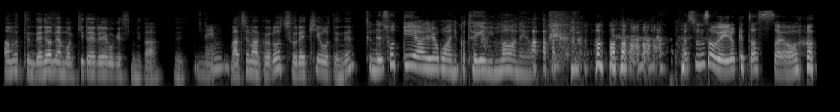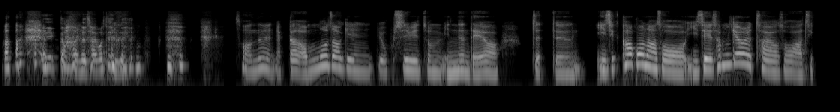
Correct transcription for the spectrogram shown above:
아무튼 내년에 한번 기대를 해보겠습니다. 네. 네. 마지막으로 줄의 키워드는 근데 소 뒤에 하려고 하니까 되게 민망하네요. 순서 왜 이렇게 짰어요? 그러니까 내 잘못했네. 저는 약간 업무적인 욕심이 좀 있는데요. 어쨌든 이직하고 나서 이제 3개월 차여서 아직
